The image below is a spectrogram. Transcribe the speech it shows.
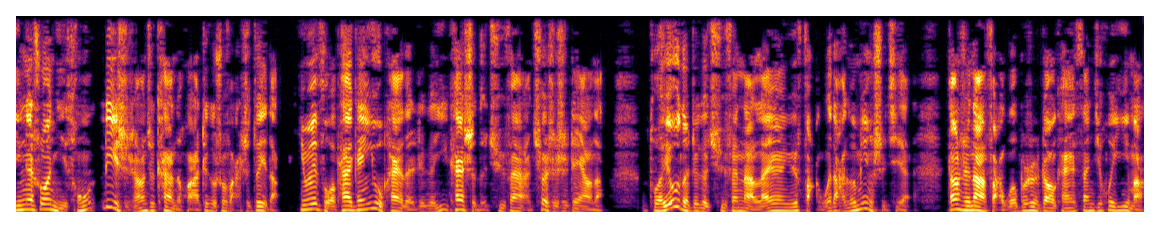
应该说，你从历史上去看的话，这个说法是对的。因为左派跟右派的这个一开始的区分啊，确实是这样的。左右的这个区分呢，来源于法国大革命时期。当时呢，法国不是召开三级会议嘛？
